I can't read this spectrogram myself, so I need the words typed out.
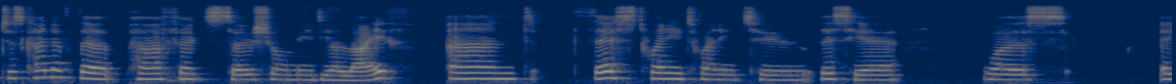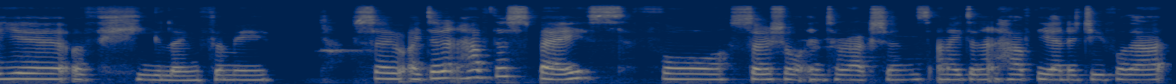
just kind of the perfect social media life. And this 2022, this year, was a year of healing for me. So I didn't have the space for social interactions and I didn't have the energy for that.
